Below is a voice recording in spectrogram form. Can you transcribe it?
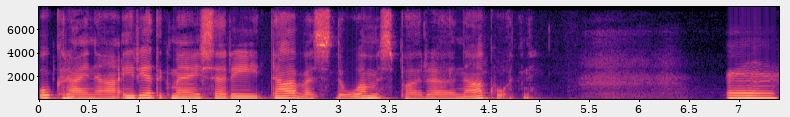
Ukrainā ir ietekmējis arī tavas domas par uh, nākotni? Mm.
